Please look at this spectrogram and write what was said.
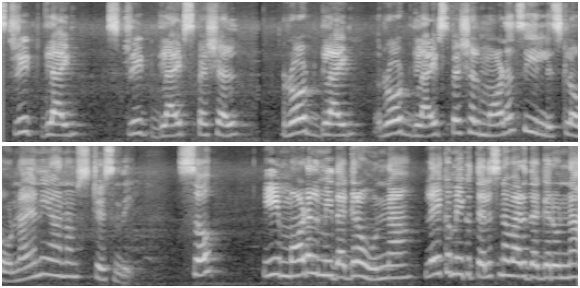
Street Glide Street Glide Special Road Glide Road Glide Special models ఈ లిస్ట్లో ఉన్నాయని అనౌన్స్ చేసింది. సో ఈ మోడల్ మీ దగ్గర ఉన్నా లేక మీకు తెలిసిన వారి దగ్గర ఉన్నా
